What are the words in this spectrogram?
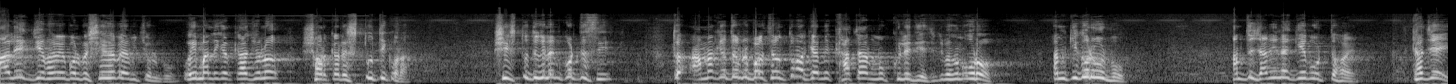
মালিক যেভাবে বলবে, সেভাবে আমি চলবো। ওই মালিকের কাজ হলো সরকারের স্তুতি করা। সেই স্তুতিগুলো আমি করতেছি। তো আমাকে তো আপনি বলছেন তোমাকে আমি খাঁচার মুখ খুলে দিয়েছি। তুমি এখন ওরো আমি কি করে উঠবো আমি তো জানি না কীভাবে উঠতে হয়। কাজেই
